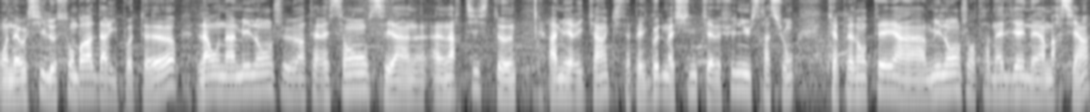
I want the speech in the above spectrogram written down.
On a aussi le Sombral d'Harry Potter. Là on a un mélange intéressant, c'est un, artiste euh, américain qui s'appelle God Machine qui avait fait une illustration qui représentait un mélange entre un alien et un martien.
